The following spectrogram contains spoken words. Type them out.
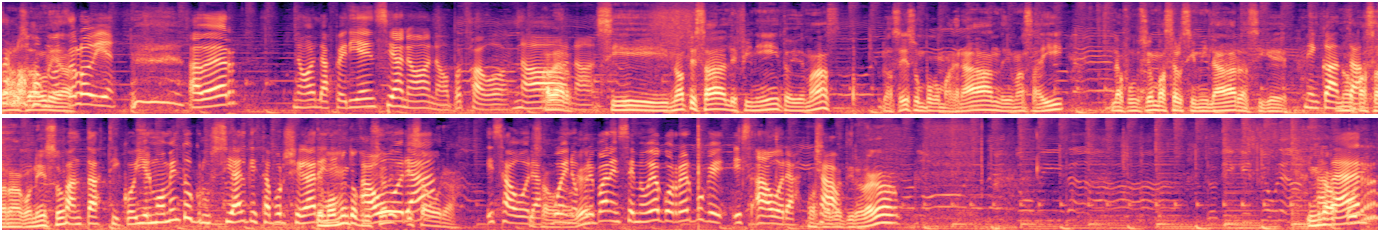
a hacerlo, vamos a vamos darle a a- hacerlo bien. A ver. No, es la experiencia, no, no, por favor. No, A ver, no. si no te sale finito y demás, lo haces un poco más grande y más ahí. La función va a ser similar, así que Me encanta. no pasa nada con eso. Fantástico. Y el momento crucial que está por llegar El en momento crucial ahora, es ahora. Es ahora. Es ahora, bueno, prepárense, me voy a correr porque es ahora. Vamos a Chao. retirar acá. Y A mirá, ver. hoy,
